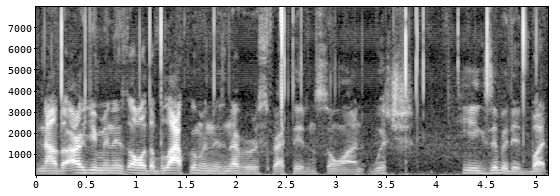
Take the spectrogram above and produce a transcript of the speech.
Now the argument is, oh, the black woman is never respected and so on, which he exhibited, but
